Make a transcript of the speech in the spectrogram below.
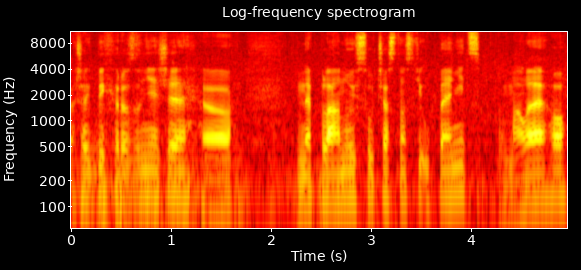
řekl bych rozhodně, že uh, neplánuji v současnosti úplně nic malého.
